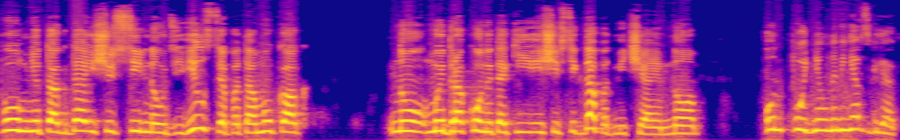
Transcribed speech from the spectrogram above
Помню, тогда еще сильно удивился, потому как... Ну, мы, драконы, такие вещи всегда подмечаем, но... Он поднял на меня взгляд.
